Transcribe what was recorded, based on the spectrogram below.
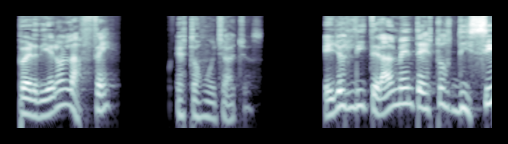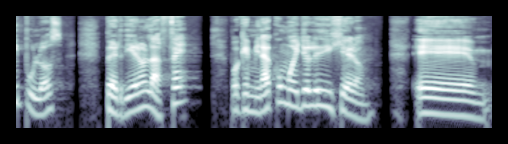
perdieron la fe estos muchachos. Ellos literalmente, estos discípulos, perdieron la fe. Porque mira cómo ellos le dijeron, eh,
